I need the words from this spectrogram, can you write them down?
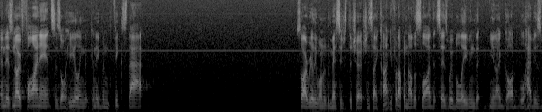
And there's no finances or healing that can even fix that. So I really wanted to message the church and say, can't you put up another slide that says we're believing that, you know, God will have his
